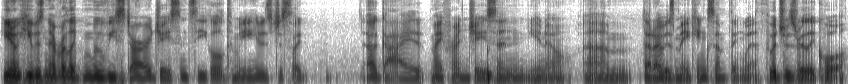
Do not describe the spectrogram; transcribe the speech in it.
you know, he was never like movie star Jason Segel to me. He was just like a guy, my friend Jason, you know, um, that I was making something with, which was really cool.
